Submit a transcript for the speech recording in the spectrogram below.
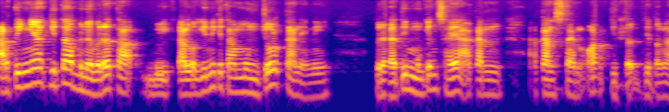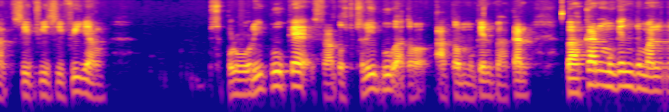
Artinya kita benar-benar kalau gini kita munculkan ini berarti mungkin saya akan akan stand out di, di tengah CV-CV yang sepuluh ribu kayak seratus ribu atau atau mungkin bahkan bahkan mungkin cuman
